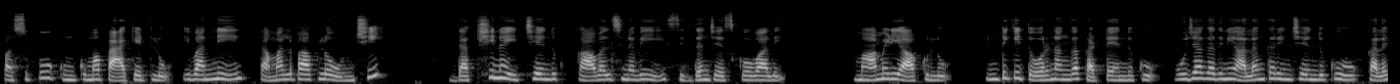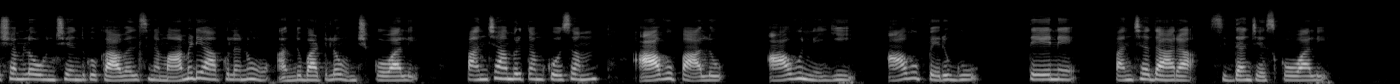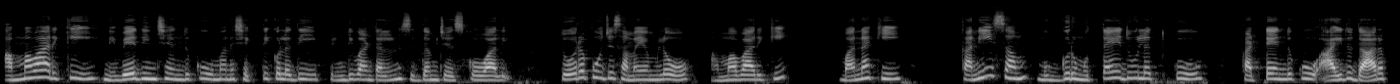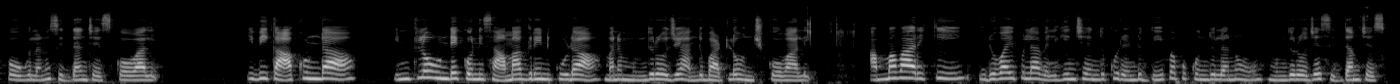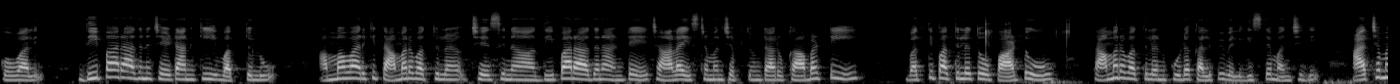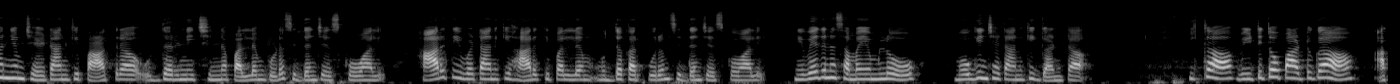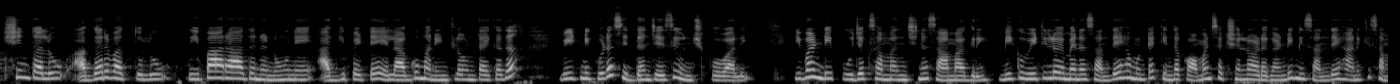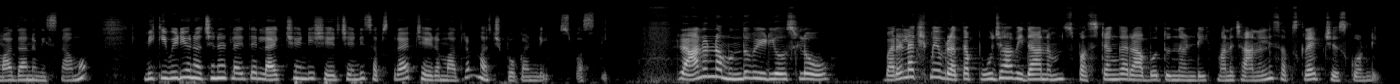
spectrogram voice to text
పసుపు కుంకుమ ప్యాకెట్లు ఇవన్నీ తమలపాకులో ఉంచి దక్షిణ ఇచ్చేందుకు కావలసినవి సిద్ధం చేసుకోవాలి. మామిడి ఆకులు ఇంటికి తోరణంగా కట్టేందుకు పూజా గదిని అలంకరించేందుకు కలశంలో ఉంచేందుకు కావలసిన మామిడి ఆకులను అందుబాటులో ఉంచుకోవాలి. పంచామృతం కోసం ఆవు పాలు ఆవు నెయ్యి ఆవు పెరుగు తేనె పంచదార సిద్ధం చేసుకోవాలి. అమ్మవారికి నివేదించేందుకు మన శక్తి కొలది పిండి వంటలను సిద్ధం చేసుకోవాలి. తోరపూజ సమయంలో అమ్మవారికి మనకి కనీసం ముగ్గురు ముత్తైదువులకు కట్టేందుకు ఐదు దారపోగులను సిద్ధం చేసుకోవాలి. ఇవి కాకుండా ఇంట్లో ఉండే కొన్ని సామాగ్రిని కూడా మనం ముందు రోజే అందుబాటులో ఉంచుకోవాలి. అమ్మవారికి ఇరువైపులా వెలిగించేందుకు రెండు దీపపు కుందులను ముందు రోజే సిద్ధం చేసుకోవాలి. దీపారాధన చేయటానికి వత్తులు. అమ్మవారికి తామర వత్తుల చేసిన దీపారాధన అంటే చాలా ఇష్టమని చెప్తుంటారు. కాబట్టి వత్తి పత్తులతో పాటు తామర వత్తులను కూడా కలిపి వెలిగిస్తే మంచిది. ఆచమన్యం చేయటానికి పాత్ర ఉద్దరిని చిన్న పళ్ళెం కూడా సిద్ధం చేసుకోవాలి. హారతి ఇవ్వటానికి హారతి పళ్ళెం ముద్ద కర్పూరం సిద్ధం చేసుకోవాలి. నివేదన సమయంలో మోగించటానికి గంట. ఇక వీటితో పాటుగా అక్షింతలు అగరవత్తులు దీపారాధన నూనె అగ్గిపెట్టె ఎలాగూ మన ఇంట్లో ఉంటాయి కదా? వీటిని కూడా సిద్ధం చేసి ఉంచుకోవాలి. ఇవ్వండి పూజకు సంబంధించిన సామాగ్రి. మీకు వీటిలో ఏమైనా సందేహం ఉంటే కింద కామెంట్ సెక్షన్లో అడగండి. మీ సందేహానికి సమాధానం ఇస్తాము. మీకు ఈ వీడియో నచ్చినట్లయితే లైక్ చేయండి షేర్ చేయండి సబ్స్క్రైబ్ చేయడం మాత్రం మర్చిపోకండి. స్వస్తి. రానున్న ముందు వీడియోస్లో వరలక్ష్మి వ్రత పూజా విధానం స్పష్టంగా రాబోతుందండి. మన ఛానల్ని సబ్స్క్రైబ్ చేసుకోండి.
